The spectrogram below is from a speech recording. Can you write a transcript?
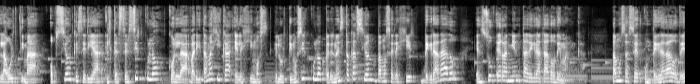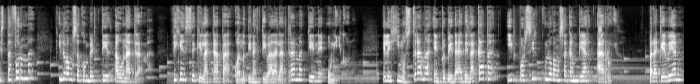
la última opción que sería el tercer círculo. Con la varita mágica elegimos el último círculo, pero en esta ocasión vamos a elegir degradado en su herramienta degradado de manga. Vamos a hacer un degradado de esta forma y lo vamos a convertir a una trama. Fíjense que la capa cuando tiene activada la trama tiene un icono. Elegimos trama en propiedades de la capa y por círculo vamos a cambiar a ruido para que vean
